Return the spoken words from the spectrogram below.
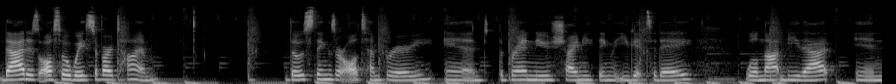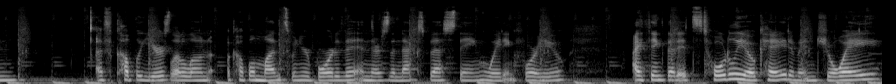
that is also a waste of our time those things are all temporary, and the brand new shiny thing that you get today will not be that in a couple years, let alone a couple months when you're bored of it and there's the next best thing waiting for you. I think that it's totally okay to enjoy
